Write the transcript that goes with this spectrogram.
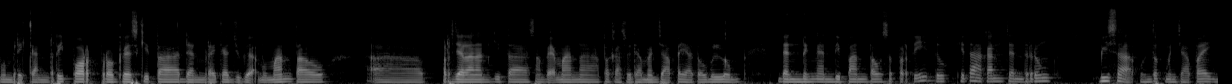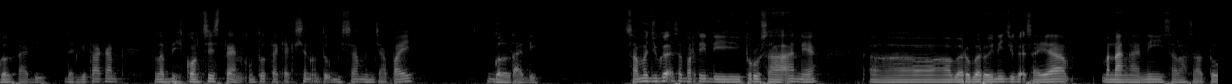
memberikan report progres kita dan mereka juga memantau uh, perjalanan kita sampai mana, apakah sudah mencapai atau belum. Dan dengan dipantau seperti itu, kita akan cenderung bisa untuk mencapai goal tadi dan kita akan lebih konsisten untuk take action untuk bisa mencapai goal tadi. Sama juga seperti di perusahaan ya. baru baru-baru ini juga saya menangani salah satu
